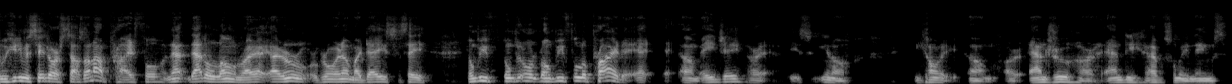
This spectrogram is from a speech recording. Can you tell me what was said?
we can even say to ourselves, "I'm not prideful," and that that alone, right? I, I remember growing up, my dad used to say, "Don't be don't don't, don't be full of pride." Um, AJ or you know, he called me um or Andrew or Andy. I have so many names,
